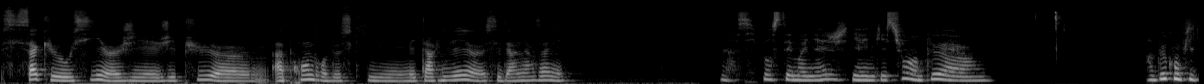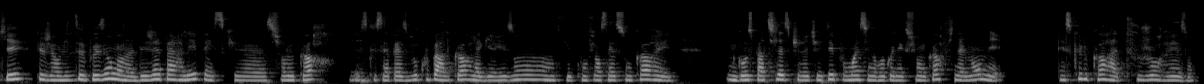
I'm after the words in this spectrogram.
C'est ça que aussi euh, j'ai pu euh, apprendre de ce qui m'est arrivé euh, ces dernières années. Merci pour ce témoignage. Il y a une question un peu un peu compliqué que j'ai envie de te mmh. poser. On en a déjà parlé parce que euh, sur le corps, parce mmh. que ça passe beaucoup par le corps, la guérison, on fait confiance à son corps et une grosse partie de la spiritualité, pour moi, c'est une reconnexion au corps finalement. Mais est-ce que le corps a toujours raison?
